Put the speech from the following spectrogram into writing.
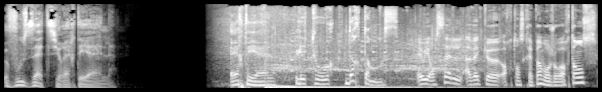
vous êtes sur RTL. RTL, Le tour d'Hortense. Et oui, on scelle avec euh, Hortense Crépin. Bonjour Hortense.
